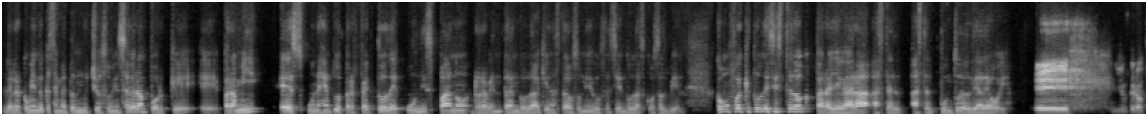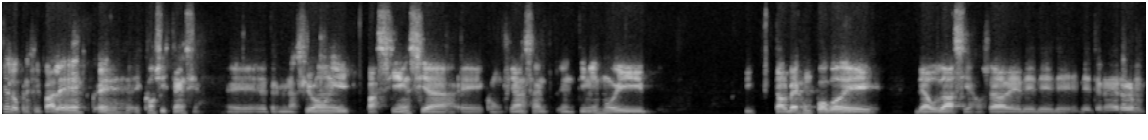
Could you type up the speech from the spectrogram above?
les recomiendo que se metan mucho a su Instagram porque eh, para mí es un ejemplo perfecto de un hispano reventándola aquí en Estados Unidos, haciendo las cosas bien. ¿Cómo fue que tú le hiciste, Doc, para llegar hasta, el, hasta el punto del día de hoy? Eh, yo creo que lo principal es, es, consistencia, eh, determinación y paciencia, eh, confianza en, ti mismo y, y, tal vez un poco de, de audacia, o sea, de, de, de tener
